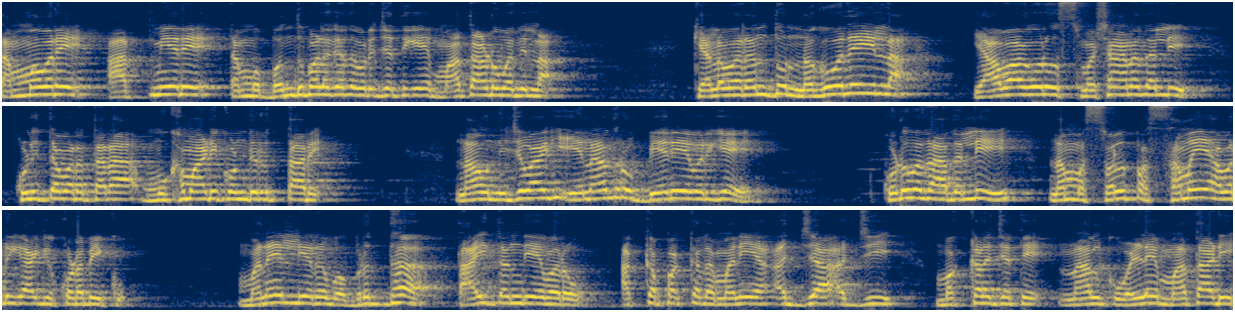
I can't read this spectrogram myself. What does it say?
ತಮ್ಮವರೇ, ಆತ್ಮೀಯರೇ ತಮ್ಮ ಬಂಧು ಬಳಗದವರ ಜೊತೆಗೆ ಮಾತಾಡುವುದಿಲ್ಲ. ಕೆಲವರಂತೂ ನಗುವುದೇ ಇಲ್ಲ. ಯಾವಾಗಲೂ ಸ್ಮಶಾನದಲ್ಲಿ ಕುಳಿತವರ ಥರ ಮುಖ ಮಾಡಿಕೊಂಡಿರುತ್ತಾರೆ. ನಾವು ನಿಜವಾಗಿ ಏನಾದರೂ ಬೇರೆಯವರಿಗೆ ಕೊಡುವುದಾದಲ್ಲಿ ನಮ್ಮ ಸ್ವಲ್ಪ ಸಮಯ ಅವರಿಗಾಗಿ ಕೊಡಬೇಕು. ಮನೆಯಲ್ಲಿರುವ ವೃದ್ಧ ತಾಯಿ ತಂದೆಯವರು ಅಕ್ಕಪಕ್ಕದ ಮನೆಯ ಅಜ್ಜ, ಅಜ್ಜಿ, ಮಕ್ಕಳ ಜೊತೆ ನಾಲ್ಕು ಒಳ್ಳೆ ಮಾತಾಡಿ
